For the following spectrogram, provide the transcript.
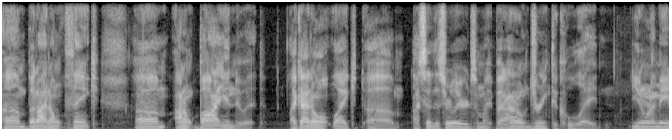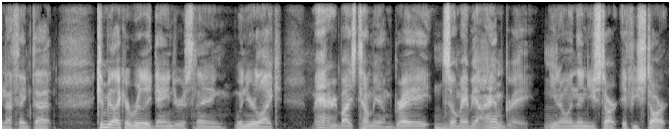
um, but I don't think um, I don't buy into it. Like I don't like um, I said this earlier to somebody, but I don't drink the Kool Aid. You know what I mean? I think that can be like a really dangerous thing when you're like, man, everybody's telling me I'm great, Mm-hmm. so maybe I am great. Mm. You know, and then you start if you start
